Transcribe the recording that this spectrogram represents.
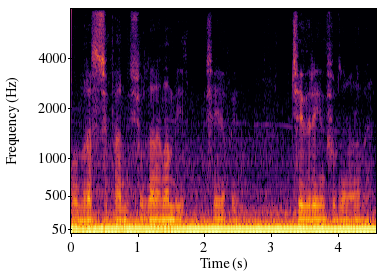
O burası süpermiş. Şuradan hemen bir şey yapayım. Çevireyim şuradan arabayı.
